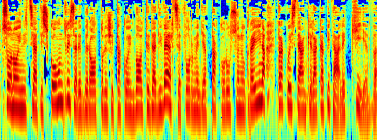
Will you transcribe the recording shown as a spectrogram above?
Sono iniziati scontri, sarebbero otto le città coinvolte da diverse forme di attacco russo in Ucraina, tra queste anche la capitale Kiev.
